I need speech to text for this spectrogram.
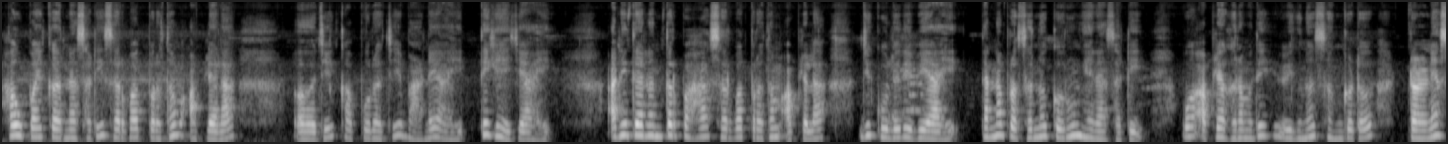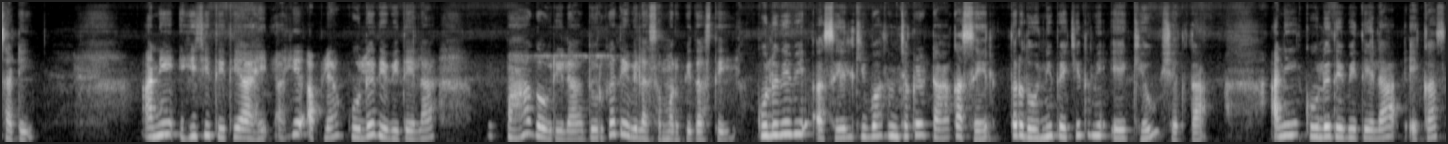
हा उपाय करण्यासाठी सर्वात प्रथम आपल्याला जे कापुराचे भांडे आहे ते घ्यायचे आहे. आणि त्यानंतर पहा सर्वात प्रथम आपल्याला जी कुलदेवी आहे त्यांना प्रसन्न करून घेण्यासाठी व आपल्या घरामध्ये विघ्न संकट टळण्यासाठी आणि ही जी तिथी आहे ही आपल्या कुलदेवतेला महागौरीला दुर्गादेवीला समर्पित असते. कुलदेवी असेल किंवा तुमच्याकडे टाक असेल तर दोन्हीपैकी तुम्ही एक घेऊ शकता. आणि कुलदेवतेला एकाच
